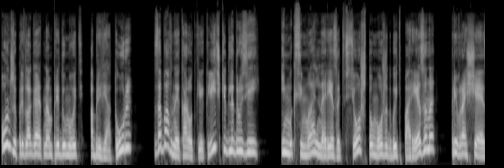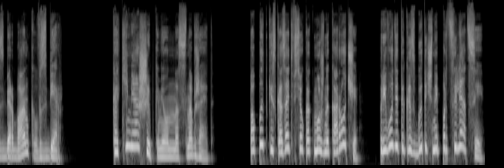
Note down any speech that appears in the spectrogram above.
Он же предлагает нам придумывать аббревиатуры, забавные короткие клички для друзей и максимально резать все, что может быть порезано, превращая Сбербанк в Сбер. Какими ошибками он нас снабжает? Попытки сказать все как можно короче приводит и к избыточной парцеляции,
